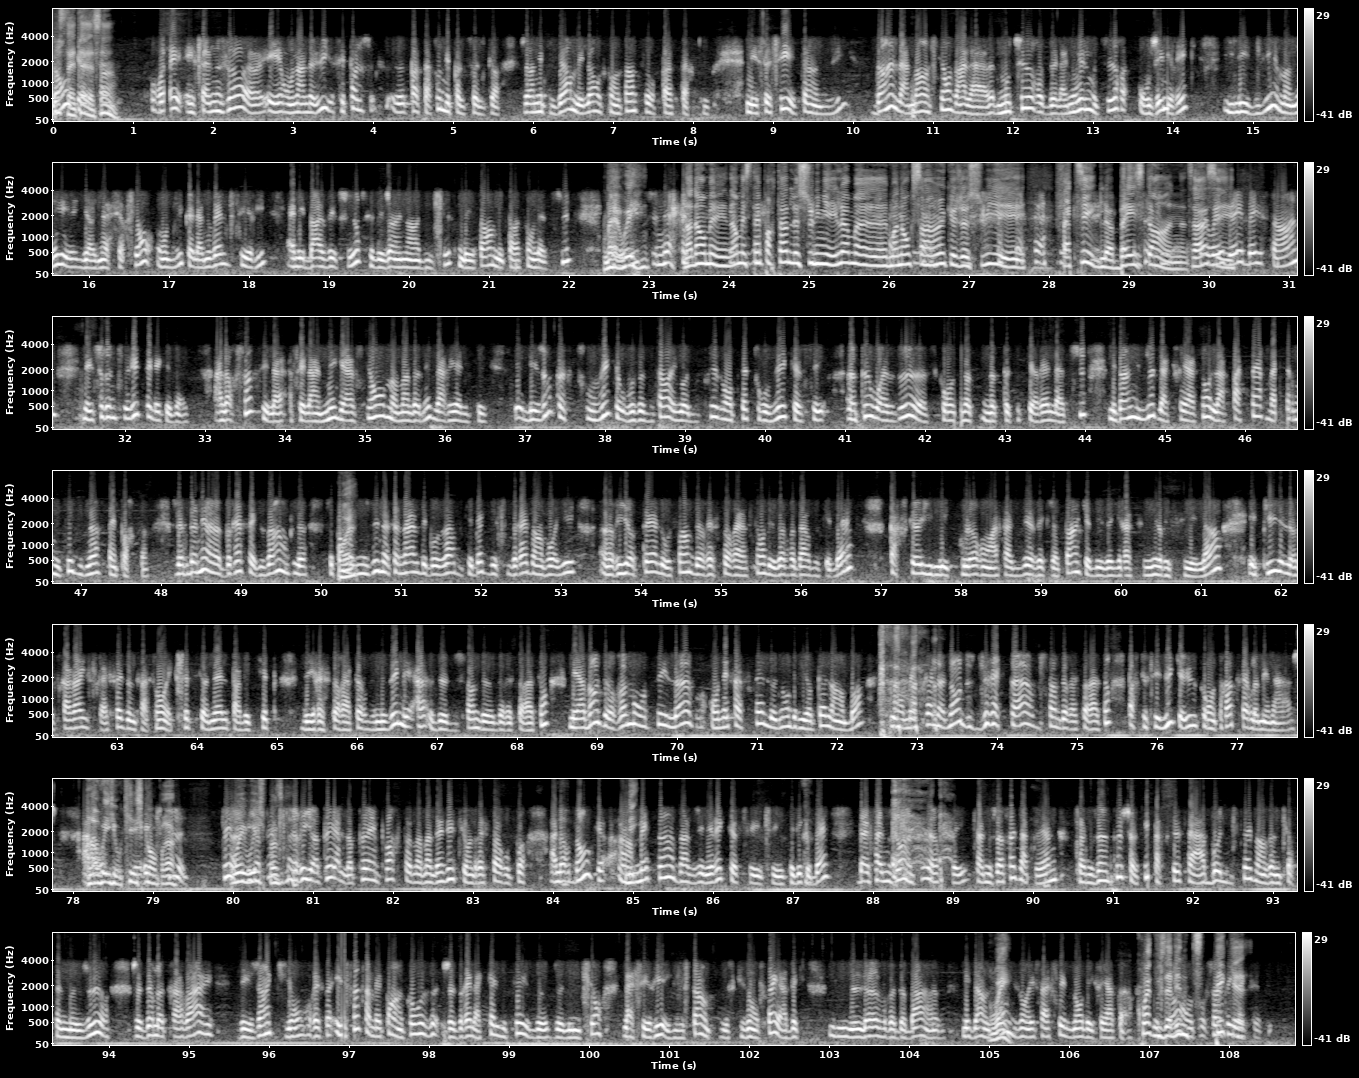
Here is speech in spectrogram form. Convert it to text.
Ah, c'est euh, intéressant. ça- oui, et ça nous a, euh, et on en a eu, c'est pas le euh, Passe-Partout n'est pas le seul cas. J'en ai plusieurs, mais là, on se concentre sur Passe-Partout. Mais ceci étant dit, dans la mention, dans la mouture de la nouvelle mouture au générique, il est dit, à un moment donné, il y a une assertion, on dit que la nouvelle série, elle est basée sur, c'est déjà un anglicisme, mais ça, mais passons là-dessus. Ben Elle oui. une- Non, non, mais non, mais c'est important de le souligner là. Mon, mon oncle 101 que je suis est fatigue là, based on. Ça, oui, based on, mais sur une série de Télé-Québec. Alors ça, c'est la, c'est la négation, à un moment donné, de la réalité. Les gens peuvent trouver que vos auditeurs et auditrices vont peut-être trouver que c'est un peu oiseux euh, ce qu'on notre, notre petite querelle là-dessus, mais dans le milieu de la création, la pater-maternité du neuf, c'est important. Je vais vous donner un bref exemple. Je pense Ouais. que le Musée national des beaux-arts du Québec déciderait d'envoyer un riopel au Centre de restauration des œuvres d'art du Québec parce que les couleurs ont affadi avec le temps, qu'il y a des égratignures ici et là. Et puis, le travail serait fait d'une façon exceptionnelle par l'équipe des restaurateurs du musée, mais de- du centre de, de restauration. Mais avant de remonter l'œuvre, on effacerait le nom de Riopel en bas et on mettrait le nom du directeur du centre de restauration parce que c'est lui qui a eu le contrat de faire le ménage. Ah oui, ok, je comprends. Un Oui, oui, je pense c'est un peu importe à un moment donné si on le restaure ou pas. Alors donc, en Mais- mettant dans le générique que c'est Télé-Québec, ben ça nous a un peu heurté, ça nous a fait de la peine, ça nous a un peu choqué parce que ça abolissait dans une certaine mesure, je veux dire, le travail des gens qui ont resté. Et ça, ça met pas en cause, je dirais, la qualité de, de l'émission, la série existante, de ce qu'ils ont fait avec l'œuvre de base. Mais dans le Oui. fond, ils ont effacé le nom des créateurs. Quoique Et vous avez une petite pique.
